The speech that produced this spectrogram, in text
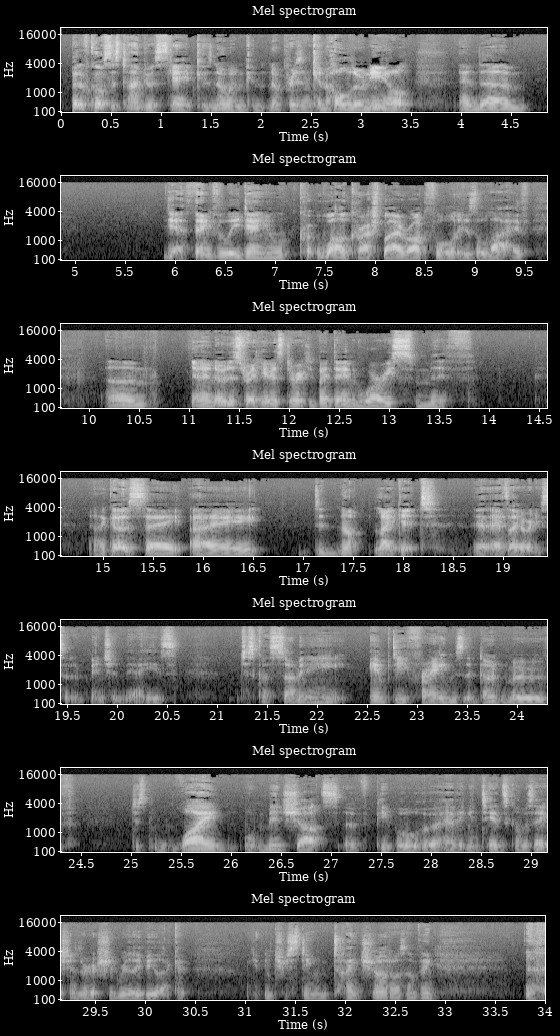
but of course it's time to escape because no one can, no prison can hold O'Neill, and um, yeah, thankfully Daniel, cr- while crushed by a rockfall, is alive. Um, and I noticed right here it's directed by David Warry Smith. And I gotta say, I did not like it. As I already sort of mentioned there, he's just got so many empty frames that don't move, just wide or mid shots of people who are having intense conversations, where it should really be like a like an interesting tight shot or something.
